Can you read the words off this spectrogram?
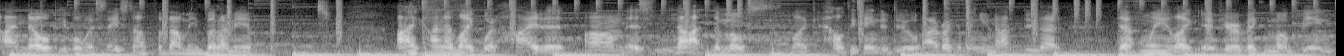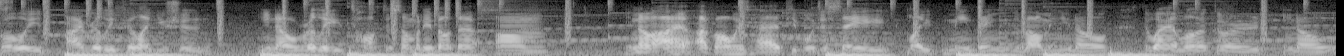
I know people would say stuff about me. But I mean, I kind of like would hide it. Um, it's not the most like healthy thing to do. I recommend you not to do that. Definitely, like if you're a victim of being bullied, I really feel like you should, you know, really talk to somebody about that. Um, you know, I I've always had people just say like mean things about me, you know, the way I look or you know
